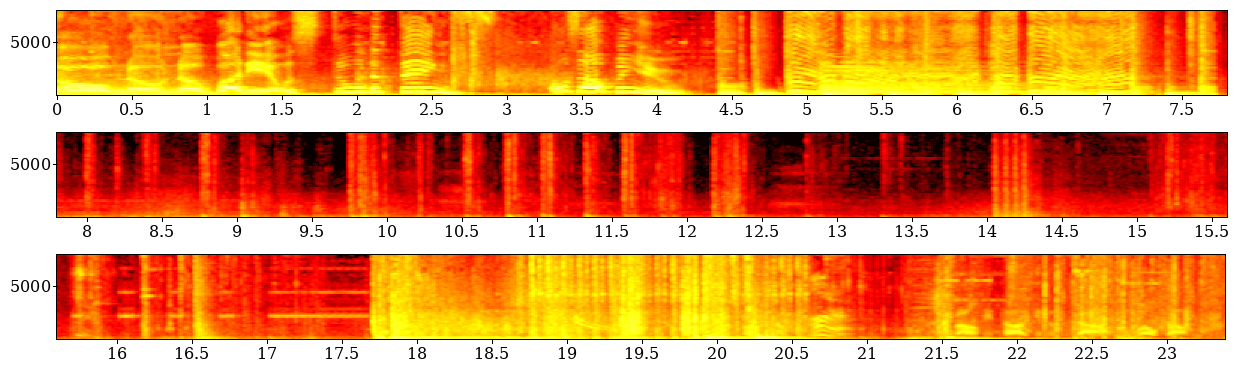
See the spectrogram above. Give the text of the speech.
No, no, no, buddy. I was doing the things. I was helping you. Target is down.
